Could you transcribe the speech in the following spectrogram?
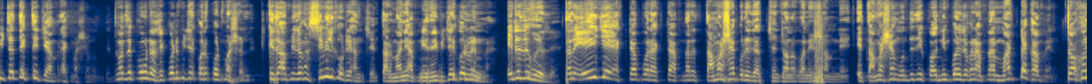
বিচার দেখতে চাই আমরা এক মাসের মধ্যে। তোমাদের কোর্ট আছে, কোর্টে বিচার করো, কোর্ট মার্শাল। কিন্তু আপনি যখন সিভিল কোর্টে আনছেন, তার মানে আপনি এদের বিচার করবেন না। এটা তো বুঝে যায়। তাহলে এই যে একটা পর একটা আপনারা তামাশা করে যাচ্ছেন জনগণের সামনে, এই তামাশার মধ্যে দিয়ে কদিন পরে যখন আপনারা মাঠটা খাবেন, তখন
